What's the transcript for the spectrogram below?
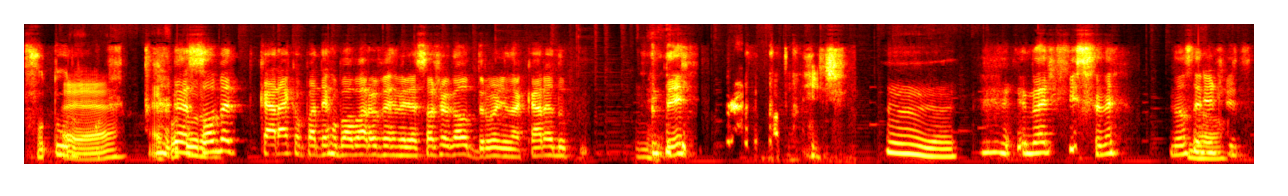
Futuro. É, é É só, futuro. caraca, pra derrubar o Barão Vermelho é só jogar o drone na cara do dele. Ai. E não é difícil, né? Não seria Não. difícil.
